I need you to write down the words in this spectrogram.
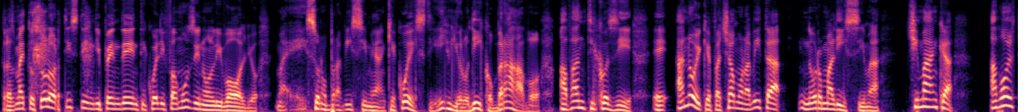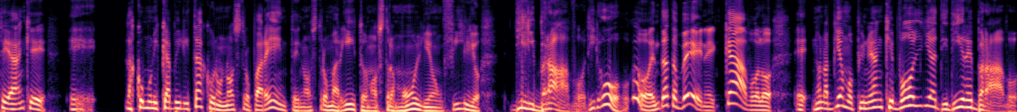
trasmetto solo artisti indipendenti, quelli famosi non li voglio, ma eh, sono bravissimi anche questi. Io glielo dico, bravo, avanti così. E a noi che facciamo una vita normalissima, ci manca a volte anche eh, la comunicabilità con un nostro parente, nostro marito, nostra moglie, un figlio. Digli bravo, di oh, oh, è andata bene, cavolo, e non abbiamo più neanche voglia di dire bravo.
